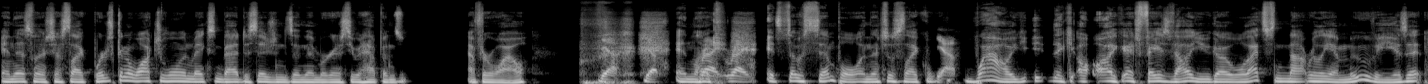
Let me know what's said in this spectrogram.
And this one, it's just like, we're just going to watch a woman make some bad decisions and then we're going to see what happens after a while. Yeah, yep. and like, right, right. it's so simple. And it's just like, Yeah. wow, like, like at face value, you go, well, that's not really a movie, is it?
